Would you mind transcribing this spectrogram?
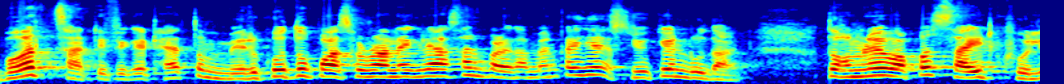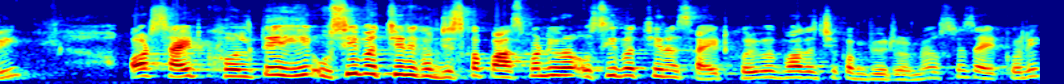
बर्थ सर्टिफिकेट है तो मेरे को तो पासपोर्ट बनाने के लिए आसान पड़ेगा। मैंने कहा yes you can do that तो हमने वापस साइट खोली और साइट खोलते ही उसी बच्चे ने जिसका पासपोर्ट नहीं हुआ, उसी बच्चे ने साइट खोली बहुत अच्छे कंप्यूटर में, उसने साइट खोली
